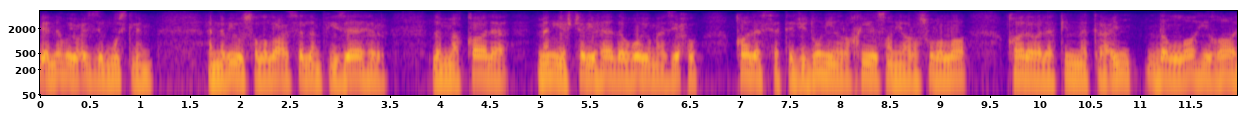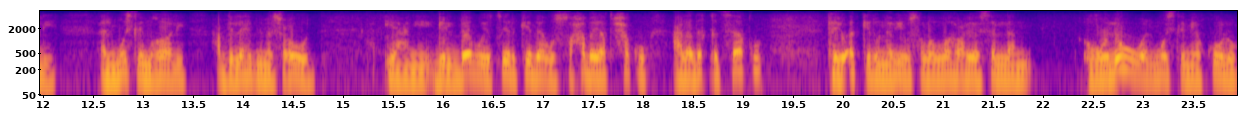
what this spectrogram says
لأنه يعز المسلم. النبي صلى الله عليه وسلم في زاهر لما قال من يشتري هذا وهو يمازحه؟ قال ستجدني رخيصا يا رسول الله. قال ولكنك عند الله غالي المسلم غالي. عبد الله بن مسعود يعني جلبابه يطير كده والصحابة يضحكوا على دقة ساقه. فيؤكد النبي صلى الله عليه وسلم غلو المسلم يقول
